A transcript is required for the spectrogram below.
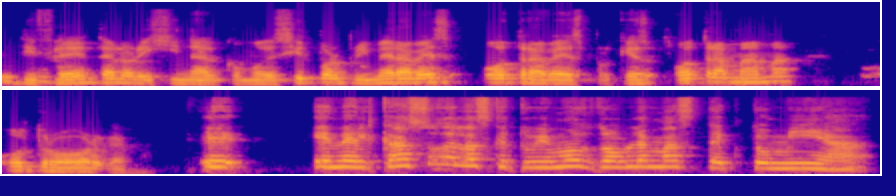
Diferente al original, como decir por primera vez, otra vez, porque es otra mama, otro órgano. Eh, en el caso de las que tuvimos doble mastectomía,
